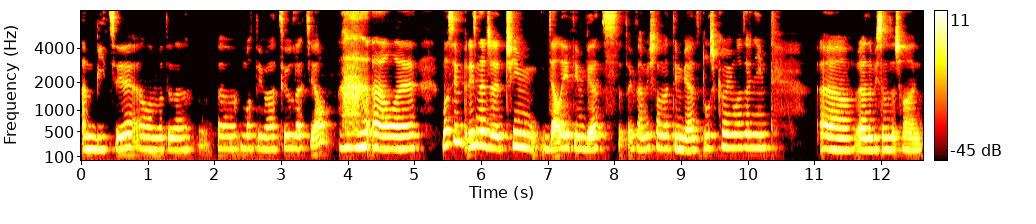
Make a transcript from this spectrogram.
ambície, alebo teda uh, motiváciu zatiaľ. Ale musím priznať, že čím ďalej, tým viac tak zamýšľam nad tým viac dĺžkovým lezením. Uh, rada by som začala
